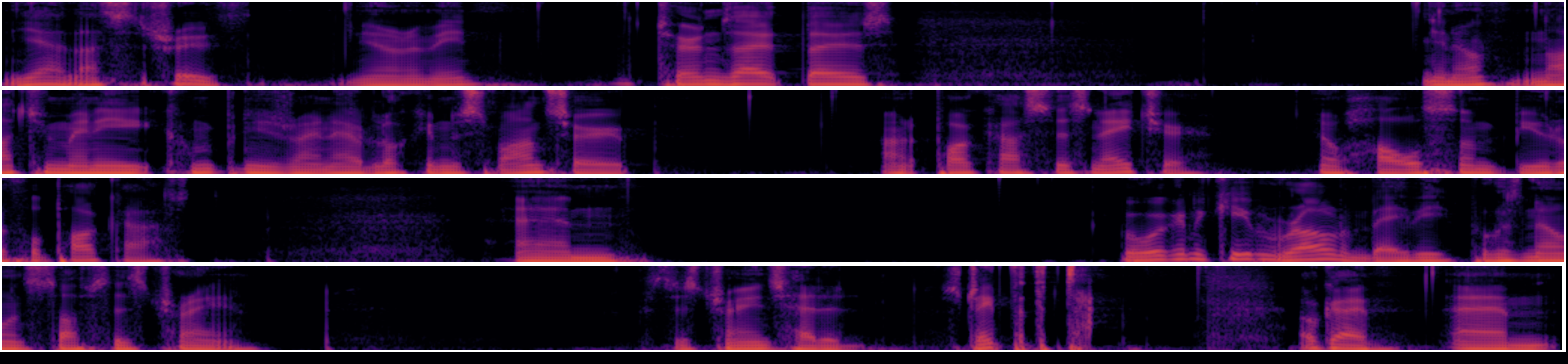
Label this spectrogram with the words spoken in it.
Yeah, that's the truth. You know what I mean? It turns out there's you know, not too many companies right now looking to sponsor on a podcast this nature. You know, wholesome, beautiful podcast. Um, but we're gonna keep it rolling, baby, because no one stops this train. Because this train's headed straight for the top. Okay. Um.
